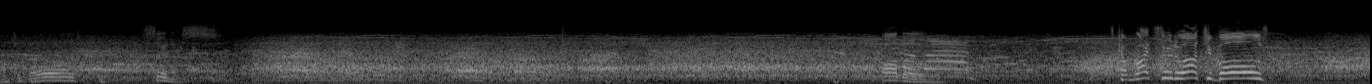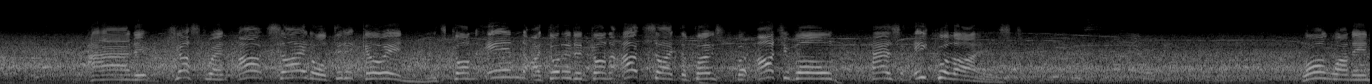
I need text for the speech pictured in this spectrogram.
Archibald Souness. Hoddle. It's come right through to Archibald. And it just went outside, or did it go in? It's gone in. I thought it had gone outside the post, but Archibald has equalised. Long one in,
